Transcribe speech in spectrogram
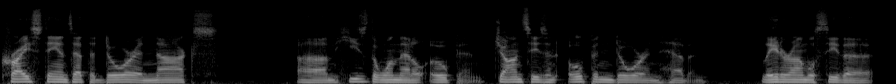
Christ stands at the door and knocks. Um, he's the one that'll open. John sees an open door in heaven. Later on, we'll see the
